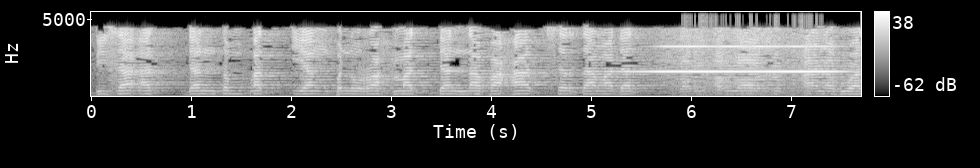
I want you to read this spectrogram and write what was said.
Di saat dan tempat yang penuh rahmat dan nafahat serta madat dari Allah Subhanahu wa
